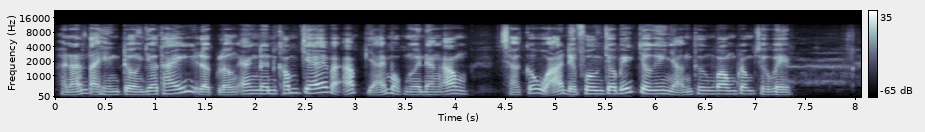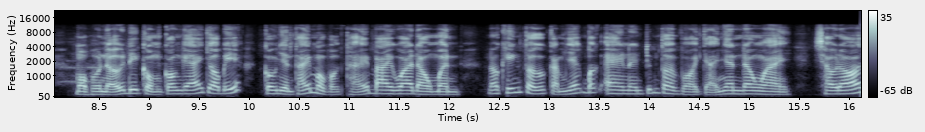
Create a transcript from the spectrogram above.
Hình ảnh tại hiện trường cho thấy lực lượng an ninh khống chế và áp giải một người đàn ông. Sở cứu hỏa địa phương cho biết chưa ghi nhận thương vong trong sự việc. Một phụ nữ đi cùng con gái cho biết cô nhìn thấy một vật thể bay qua đầu mình. Nó khiến tôi có cảm giác bất an nên chúng tôi vội chạy nhanh ra ngoài. Sau đó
